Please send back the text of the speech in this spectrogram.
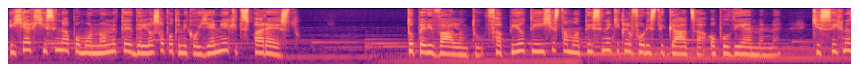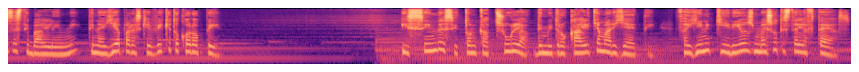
είχε αρχίσει να απομονώνεται εντελώς από την οικογένεια και τις παρέες του. Το περιβάλλον του θα πει ότι είχε σταματήσει να κυκλοφορεί στην κάτσα όπου διέμενε και σύχναζε στην Παλίνη, την Αγία Παρασκευή και το Κοροπή. Η σύνδεση των Κατσούλα, Δημητροκάλη και Μαριέτη θα γίνει κυρίως μέσω της τελευταίας.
